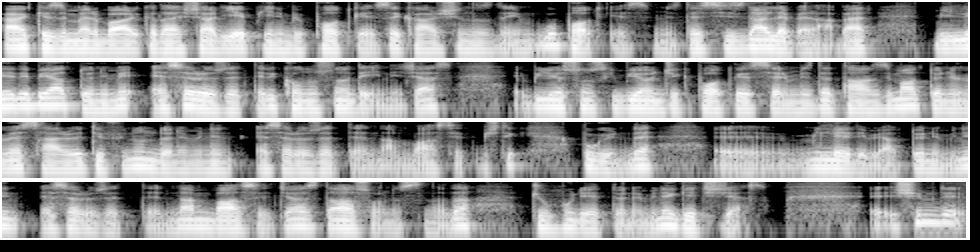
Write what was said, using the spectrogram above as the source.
Herkese merhaba arkadaşlar. Yepyeni bir podcast'e karşınızdayım. Bu podcast'imizde sizlerle beraber Milli Edebiyat dönemi eser özetleri konusuna değineceğiz. E, biliyorsunuz ki bir önceki podcastlerimizde Tanzimat dönemi ve Servet-i Fünun döneminin eser özetlerinden bahsetmiştik. Bugün de e, Milli Edebiyat döneminin eser özetlerinden bahsedeceğiz. Daha sonrasında da Cumhuriyet dönemine geçeceğiz. E, şimdi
